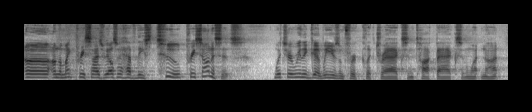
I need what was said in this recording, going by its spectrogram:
Uh, on the mic pre-size, we also have these two PreSonuses, which are really good. We use them for click tracks and talkbacks and whatnot.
